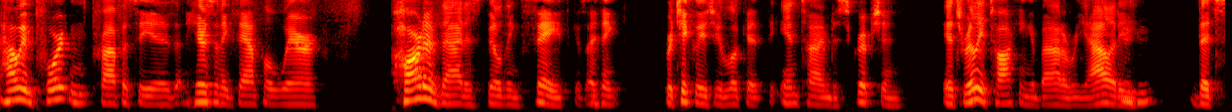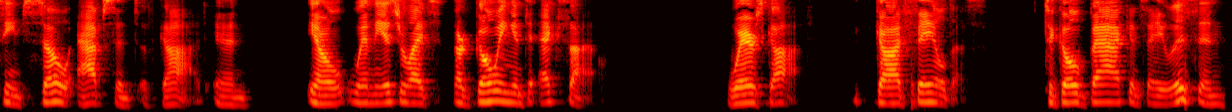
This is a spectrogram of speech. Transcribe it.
how important prophecy is, and here's an example where part of that is building faith, because I think, particularly as you look at the end time description, it's really talking about a reality mm-hmm. that seems so absent of God. And, you know, when the Israelites are going into exile, where's God? God failed us. To go back and say, listen,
